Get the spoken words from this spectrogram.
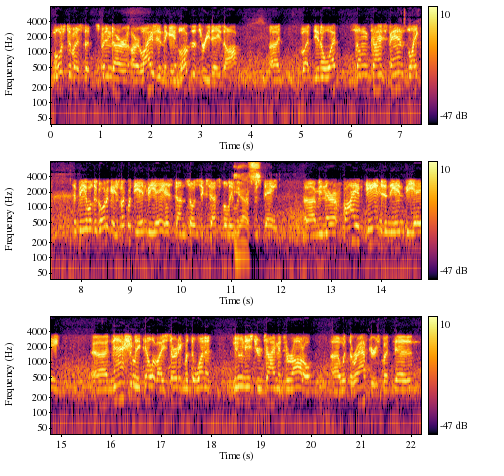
most of us that spend our, our lives in the game love the three days off. Uh, but you know what? Sometimes fans like to be able to go to games. Look what the NBA has done so successfully with Yes. Christmas Day. Uh, I mean, there are five games in the NBA uh, nationally televised, starting with the one at noon Eastern Time in Toronto uh, with the Raptors. But uh,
